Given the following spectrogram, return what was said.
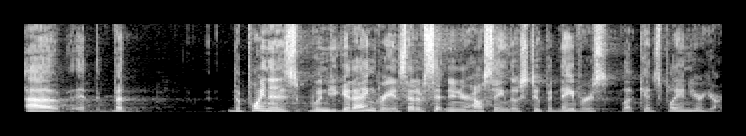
Uh, it, but the point is, when you get angry, instead of sitting in your house saying those stupid neighbors, let kids play in your yard.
